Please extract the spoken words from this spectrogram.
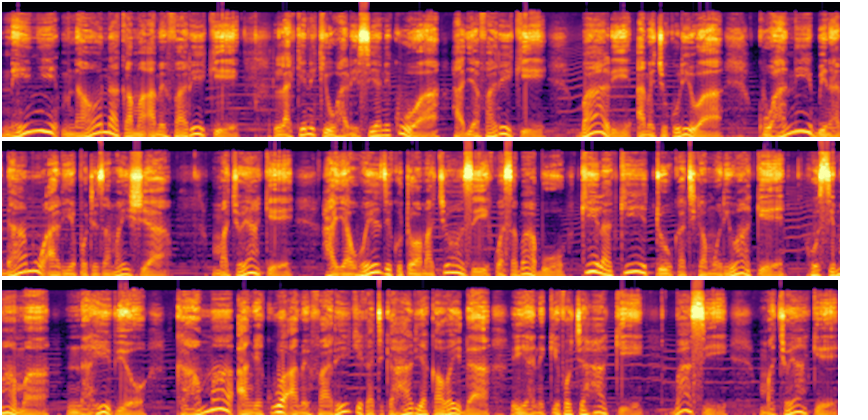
ninyi mnaona kama amefariki, lakini kiuhalisia ni kuwa hajafariki, bali amechukuliwa, kwani binadamu aliyepoteza maisha macho yake hayawezi kutoa machozi kwa sababu kila kitu katika mwili wake husimama, na hivyo kama angekuwa amefariki katika hali ya kawaida, yani kifo cha haki, basi macho yake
